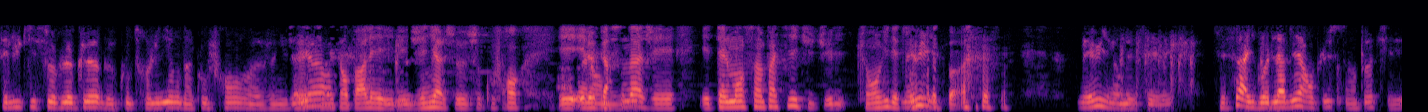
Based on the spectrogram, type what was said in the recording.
C'est lui qui sauve le club contre Lyon d'un coup franc euh, venu d'ailleurs. t'en parler, il est génial ce, ce coup franc. Et, et le personnage est, est, tellement sympathique, tu, tu, tu as envie d'être son oui. pote quoi. mais oui, non mais c'est ça, il boit de la bière en plus, c'est un pote, c'est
